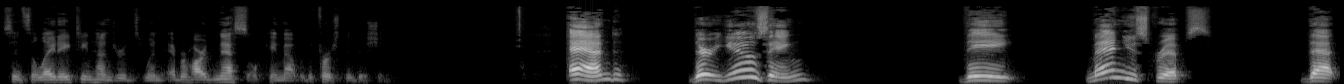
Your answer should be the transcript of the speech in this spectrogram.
since the late 1800s when Eberhard Nestle came out with the first edition. And they're using the manuscripts that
